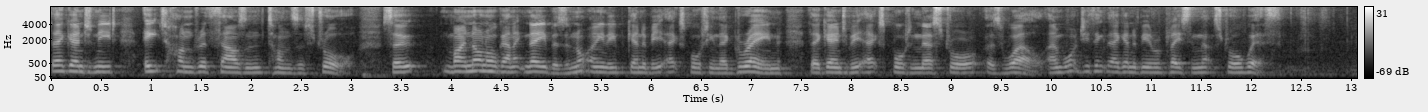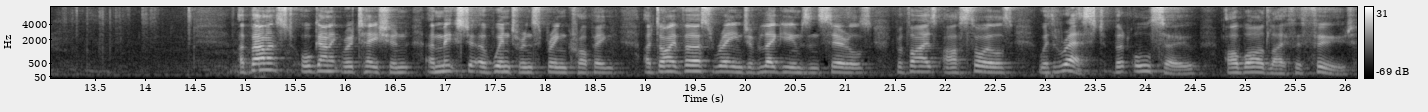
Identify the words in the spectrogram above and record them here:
they're going to need 800,000 tonnes of straw. So my non-organic neighbours are not only going to be exporting their grain, they're going to be exporting their straw as well. And what do you think they're going to be replacing that straw with? A balanced organic rotation, a mixture of winter and spring cropping, a diverse range of legumes and cereals provides our soils with rest, but also our wildlife with food.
